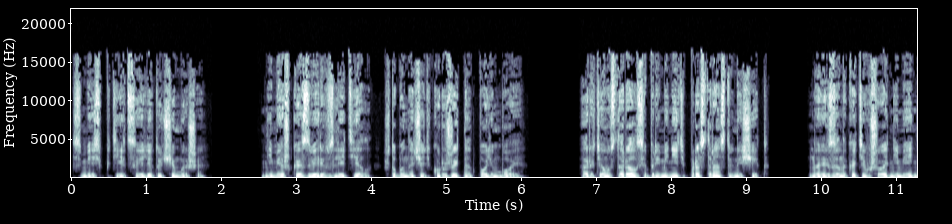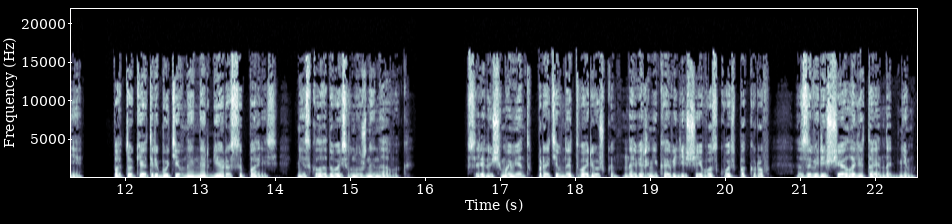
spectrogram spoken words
смесь птицы и летучей мыши. Немешкая зверь взлетел, чтобы начать кружить над полем боя. Артем старался применить пространственный щит, но из-за накатившего онемения потоки атрибутивной энергии рассыпались, не складываясь в нужный навык. В следующий момент противная тварюшка, наверняка видящая его сквозь покров, заверещала, летая над ним,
